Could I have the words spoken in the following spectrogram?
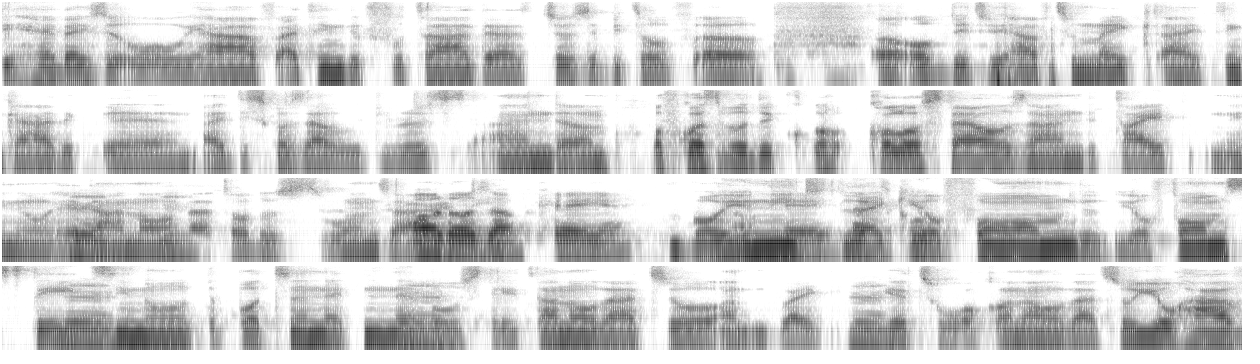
the header is all we have i think the footer there's just a bit of uh, uh updates we have to make i think i had uh, i discussed that with ruth and um of course but the color styles and the type you know header Mm, and all mm. that all those ones are All those are okay, yeah? but you Okay, need like cool. your form the- your form states Mm. you know the button enable states and all that so um, like you Mm. get to work on all that so you'll have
